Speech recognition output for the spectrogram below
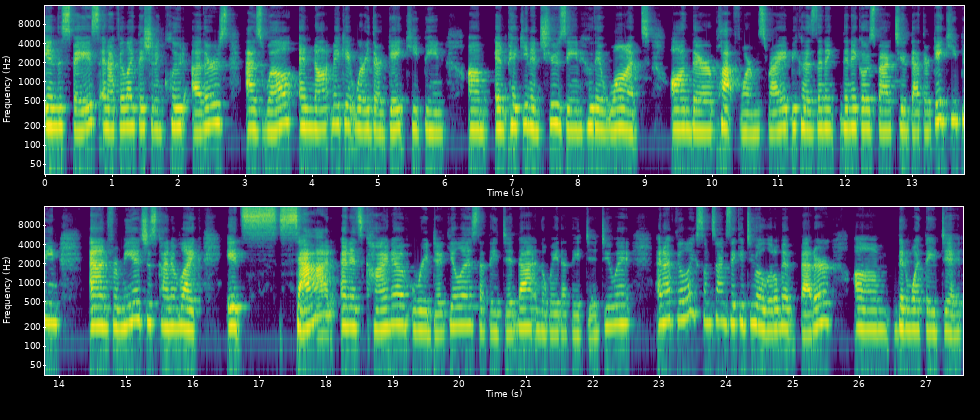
in the space and i feel like they should include others as well and not make it where they're gatekeeping um, and picking and choosing who they want on their platforms right? Because then it then it goes back to that they're gatekeeping. And for me it's just kind of like it's sad and it's kind of ridiculous that they did that in the way that they did do it and i feel like sometimes they could do a little bit better um, than what they did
